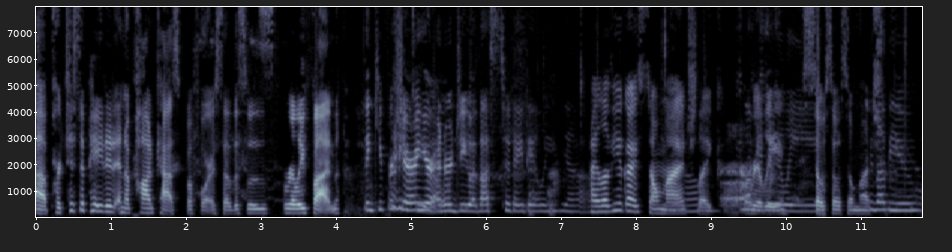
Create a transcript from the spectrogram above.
uh, participated in a podcast before, so this was really fun. Thank you for Thank sharing your energy with us today, Dailey. yeah I love you guys so much. Yeah. Like Love really Bailey. so so so much. We love you.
